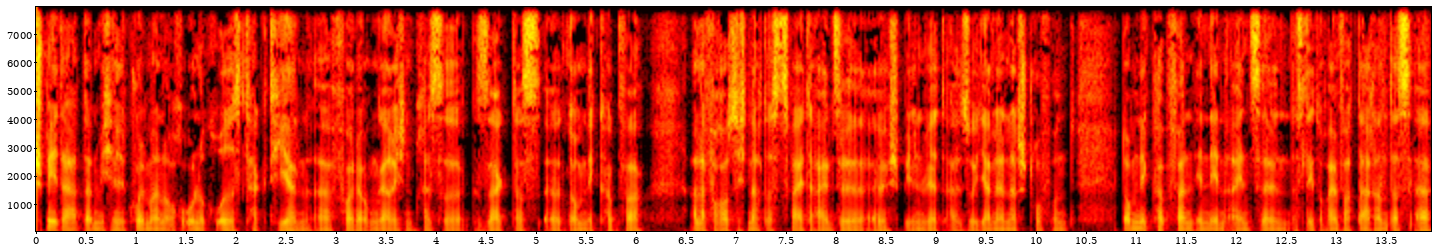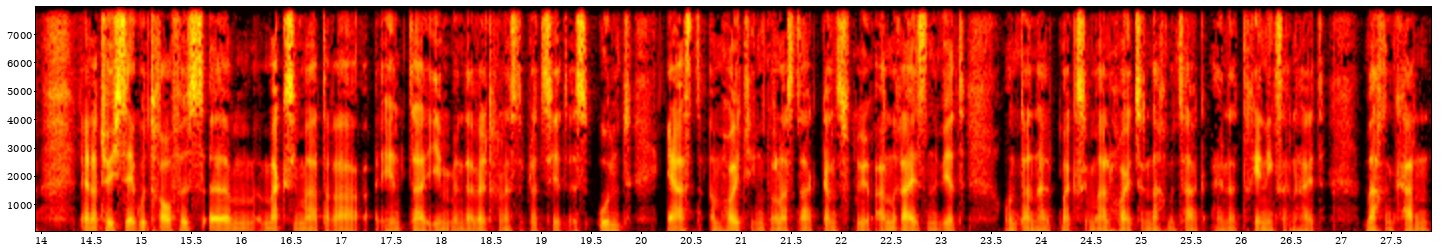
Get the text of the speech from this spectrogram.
Später hat dann Michael Kohlmann auch ohne großes Taktieren äh, vor der ungarischen Presse gesagt, dass äh, Dominik Köpfer aller Voraussicht nach das zweite Einzel äh, spielen wird, also Jan-Lennart Struff und Dominik Köpfern in den Einzeln. Das liegt auch einfach daran, dass äh, er natürlich sehr gut drauf ist, ähm, Maxi Matera hinter ihm in der Weltrangliste platziert ist und erst am heutigen Donnerstag ganz früh anreisen wird und dann halt maximal heute Nachmittag eine Trainingseinheit machen kann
